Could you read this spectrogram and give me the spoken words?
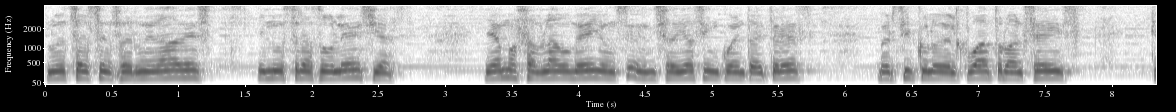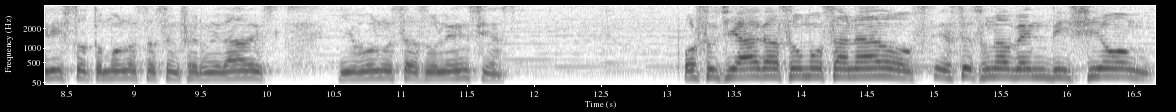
nuestras enfermedades y nuestras dolencias. Ya hemos hablado de ello en Isaías 53, versículo del 4 al 6. Cristo tomó nuestras enfermedades, llevó nuestras dolencias. Por sus llagas somos sanados. Esta es una bendición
